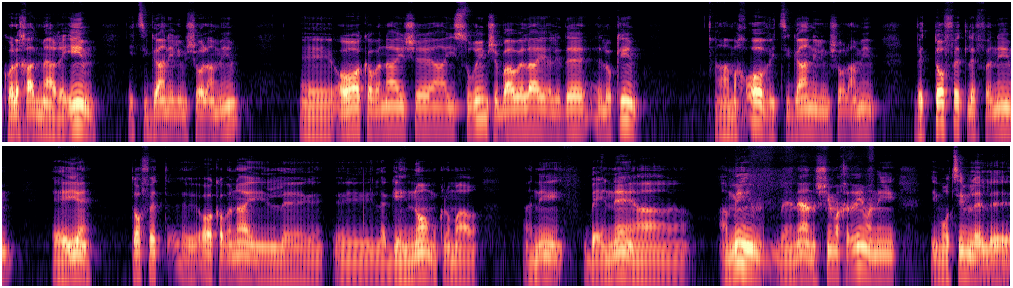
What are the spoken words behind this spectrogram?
כל אחד מהרעים, הציגני למשול עמים, אה, או הכוונה היא שהאיסורים שבאו אליי על ידי אלוקים, המכאוב, הציגני למשול עמים, ותופת לפנים אהיה. תופת, אה, או הכוונה היא אה, לגיהנום, כלומר, אני בעיני העמים, בעיני אנשים אחרים, אני, אם רוצים ל, ל,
